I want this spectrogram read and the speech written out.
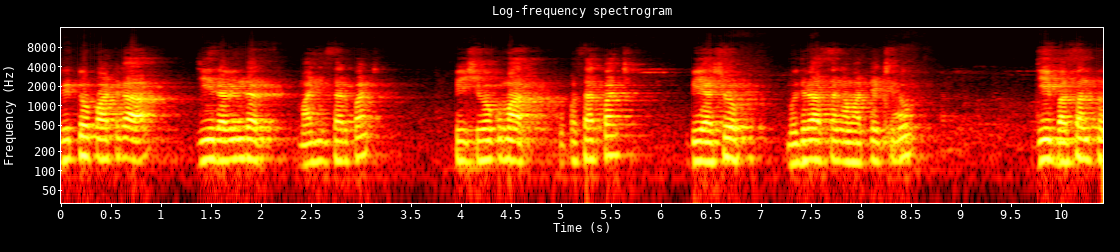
వీటితో పాటుగా జి రవీందర్ మాజీ సర్పంచ్ పి శివకుమార్ ఉప సర్పంచ్ బి అశోక్ ముదిరాజ్ సంఘం అధ్యక్షులు జి బసంత్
